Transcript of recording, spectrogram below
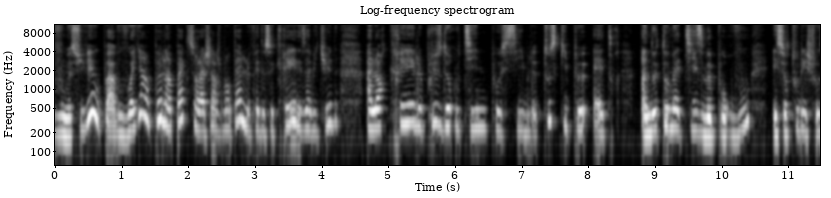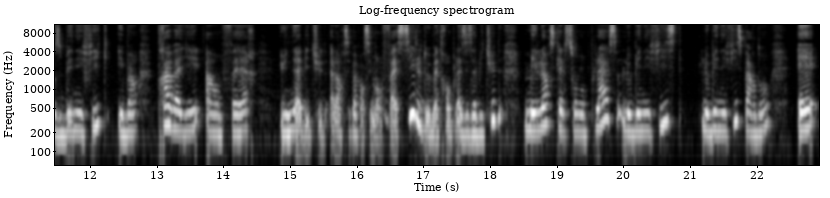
vous me suivez ou pas? Vous voyez un peu l'impact sur la charge mentale, le fait de se créer des habitudes? Alors créez le plus de routines possible, tout ce qui peut être un automatisme pour vous et surtout les choses bénéfiques, et eh ben travaillez à en faire une habitude. Alors c'est pas forcément facile de mettre en place des habitudes, mais lorsqu'elles sont en place, le bénéfice, est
